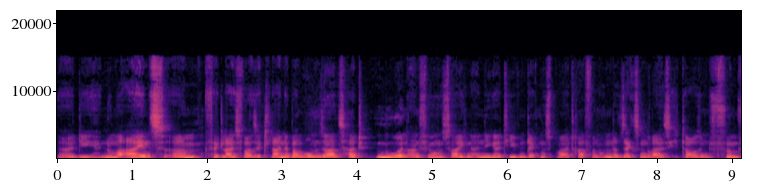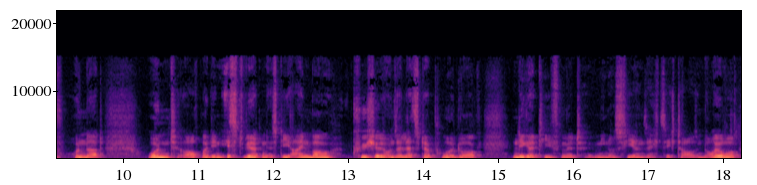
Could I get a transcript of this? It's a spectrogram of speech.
Äh, die Nummer 1, ähm, vergleichsweise kleiner beim Umsatz, hat nur in Anführungszeichen einen negativen Deckungsbeitrag von 136.500. Und auch bei den Ist-Werten ist die Einbau Küche, unser letzter Pur Dog, negativ mit minus 64.000 Euro.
